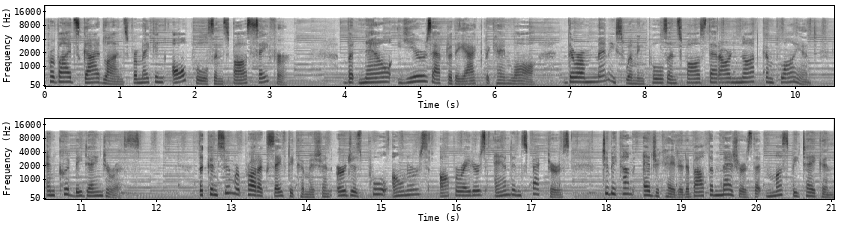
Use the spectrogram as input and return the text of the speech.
provides guidelines for making all pools and spas safer. But now, years after the act became law, there are many swimming pools and spas that are not compliant and could be dangerous. The Consumer Product Safety Commission urges pool owners, operators, and inspectors to become educated about the measures that must be taken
